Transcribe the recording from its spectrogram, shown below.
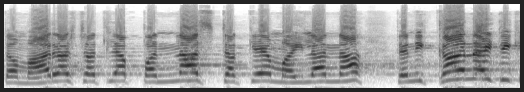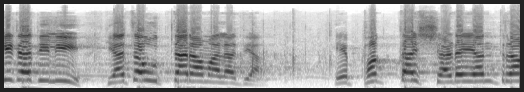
तर महाराष्ट्रातल्या पन्नास टक्के महिलांना त्यांनी का नाही तिकीट दिली? याचं उत्तर आम्हाला द्या. हे फक्त षडयंत्र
